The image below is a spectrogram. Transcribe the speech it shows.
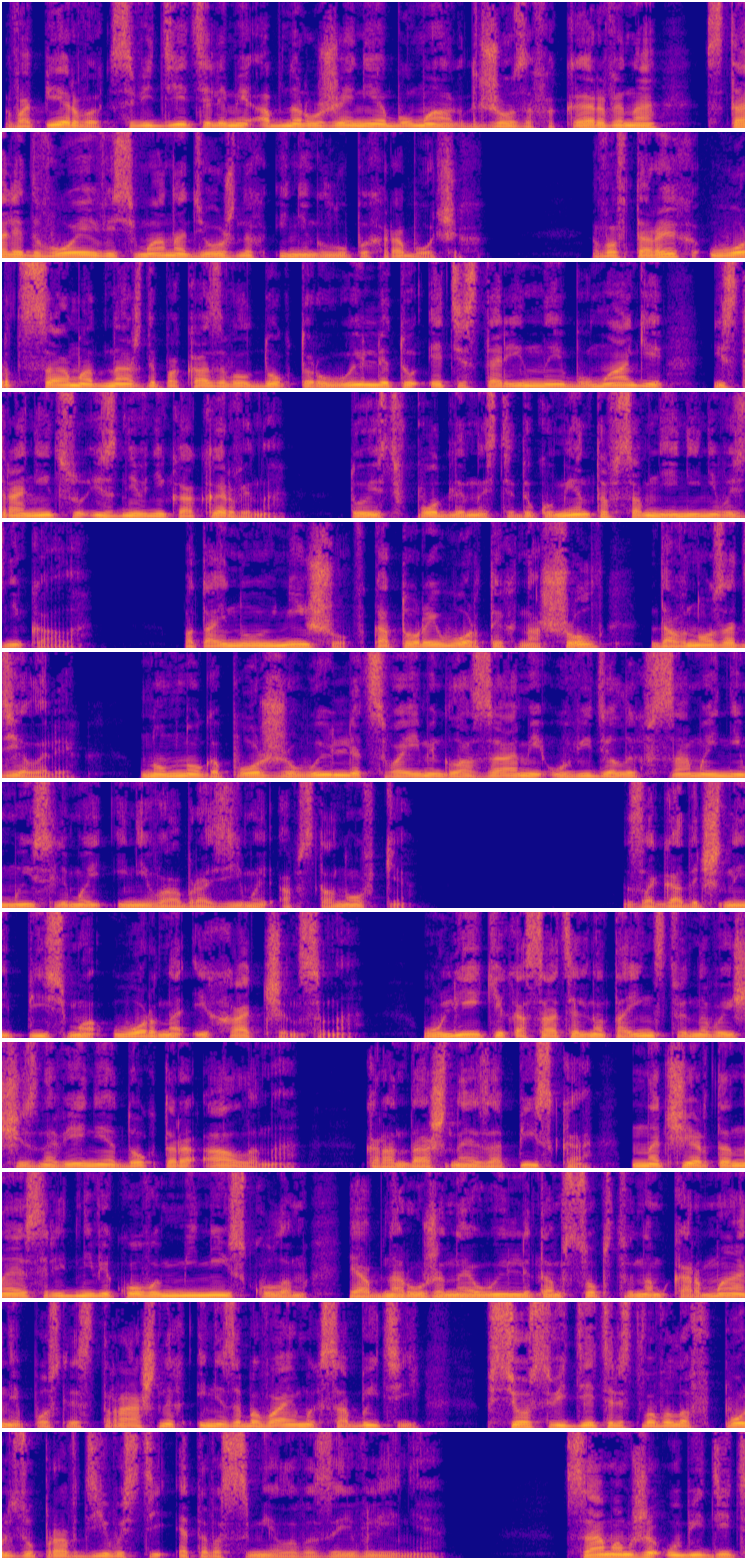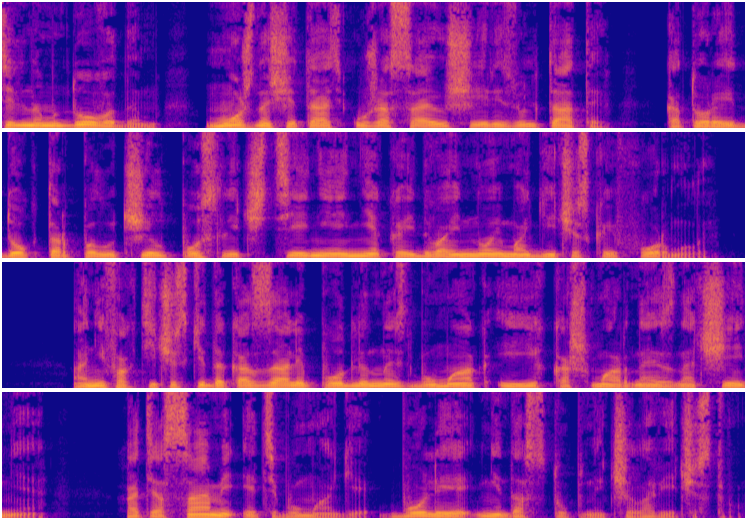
Во-первых, свидетелями обнаружения бумаг Джозефа Кервина стали двое весьма надежных и неглупых рабочих. Во-вторых, Уорд сам однажды показывал доктору Уиллету эти старинные бумаги и страницу из дневника Кервина, то есть в подлинности документов сомнений не возникало. Потайную нишу, в которой Уорд их нашел, давно заделали – но много позже Уиллет своими глазами увидел их в самой немыслимой и невообразимой обстановке. Загадочные письма Уорна и Хатчинсона, улики касательно таинственного исчезновения доктора Аллана, карандашная записка, начертанная средневековым минискулом и обнаруженная Уиллетом в собственном кармане после страшных и незабываемых событий – все свидетельствовало в пользу правдивости этого смелого заявления. Самым же убедительным доводом можно считать ужасающие результаты, которые доктор получил после чтения некой двойной магической формулы. Они фактически доказали подлинность бумаг и их кошмарное значение, хотя сами эти бумаги более недоступны человечеству.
